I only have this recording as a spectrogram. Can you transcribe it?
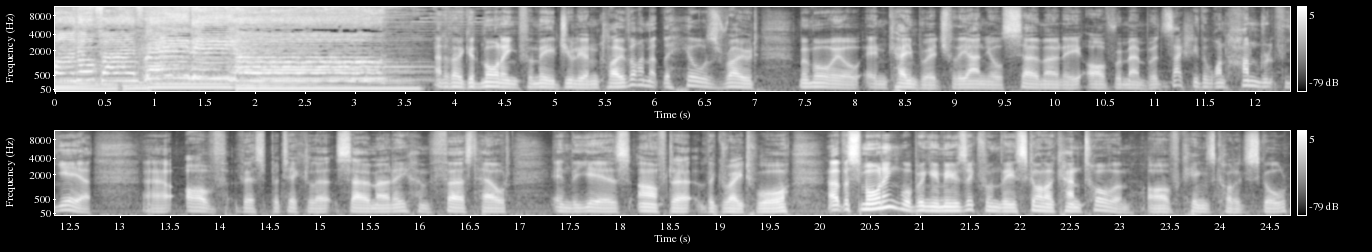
105 Radio. And a very good morning for me, Julian Clover. I'm at the Hills Road Memorial in Cambridge for the annual ceremony of remembrance. It's actually the 100th year uh, of this particular ceremony and first held in the years after the Great War. Uh, this morning, we'll bring you music from the Schola Cantorum of King's College School.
